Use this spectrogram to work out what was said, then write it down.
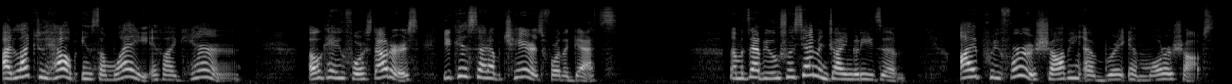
I'd like to help in some way if I can. Okay, for starters, you can set up chairs for the guests. 那么再比如说下面这样一个例子，I prefer shopping at brick and mortar shops.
